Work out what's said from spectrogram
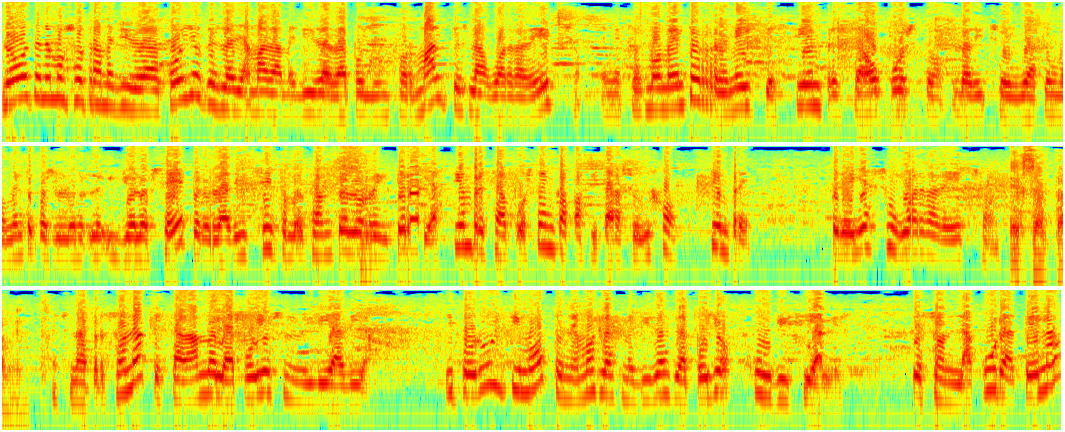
Luego tenemos otra medida de apoyo, que es la llamada medida de apoyo informal, que es la guarda de hecho. En estos momentos, Remey, que siempre se ha opuesto, lo ha dicho ella hace un momento, pues lo- yo lo sé, pero lo ha dicho y por lo tanto lo reitero, siempre se ha opuesto a incapacitar a su hijo, siempre. Pero ella es su guarda de hecho. Exactament. Es una persona que está dándole apoyos en el día a día. Y por último, tenemos las medidas de apoyo judiciales, que son la curatela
